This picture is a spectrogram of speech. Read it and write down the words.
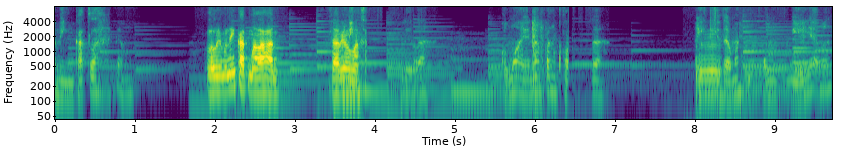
meningkat lah dong lebih meningkat malahan. Saril mah meningkat alhamdulillah. Kamu ayeuna pan eh, Hmm. kita mah sistem ieu nya mah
